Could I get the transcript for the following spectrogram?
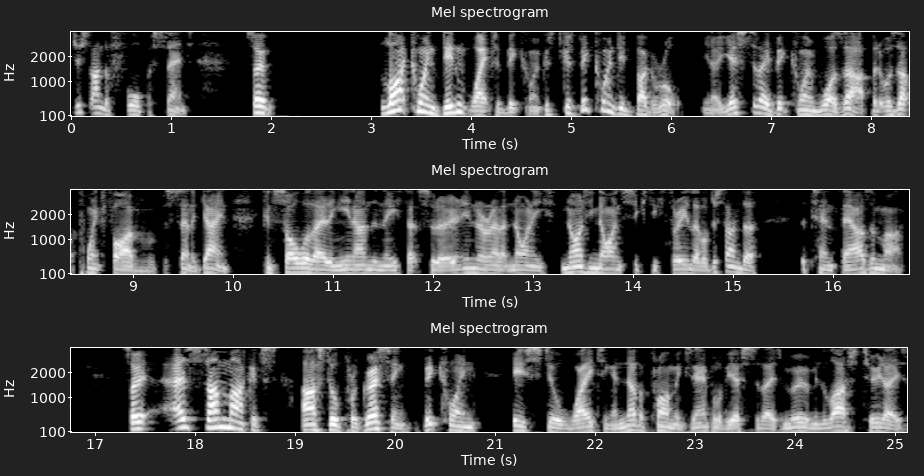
just under 4% so Litecoin didn't wait for Bitcoin because because Bitcoin did bugger all. You know, yesterday Bitcoin was up, but it was up 0.5 of a percent again, consolidating in underneath that sort of in and around that 90, 99.63 level, just under the 10,000 mark. So as some markets are still progressing, Bitcoin is still waiting. Another prime example of yesterday's move. I mean, the last two days,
